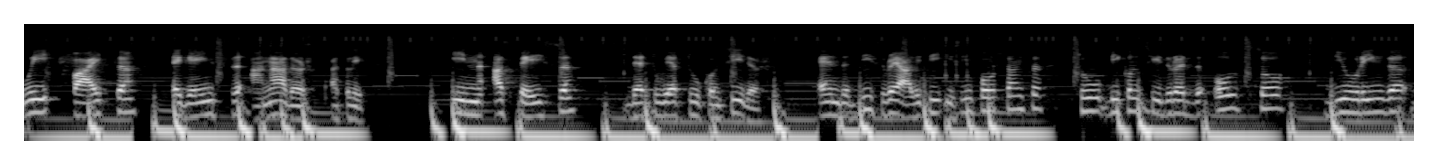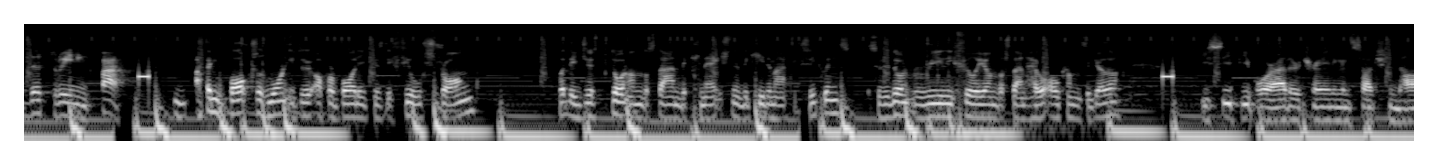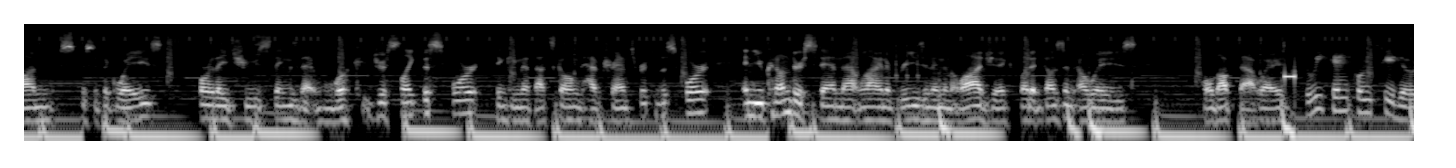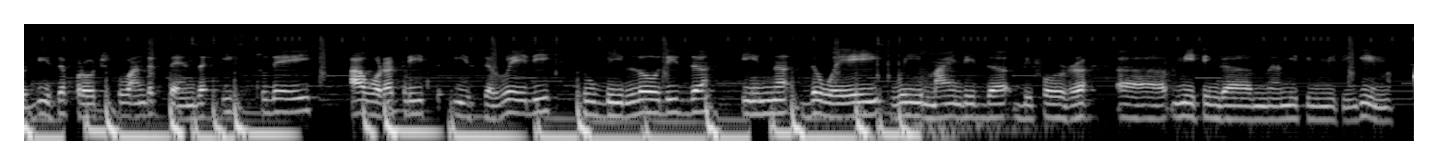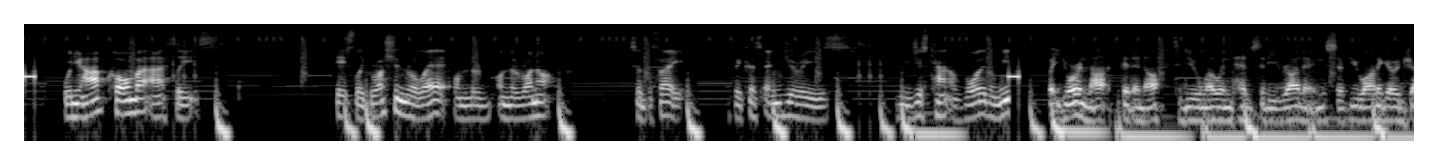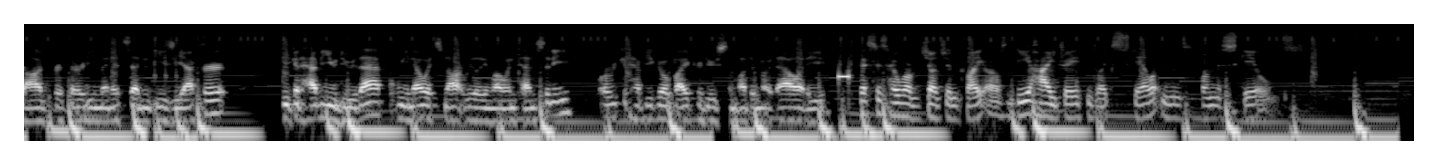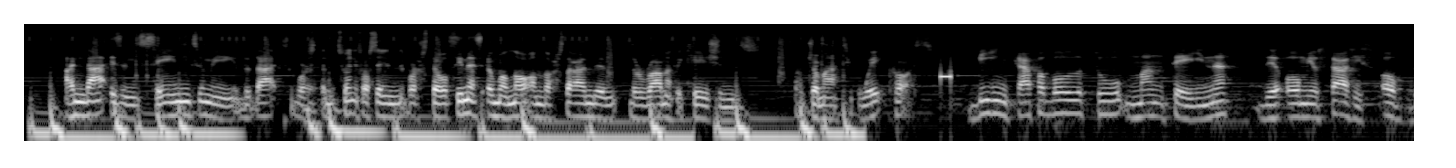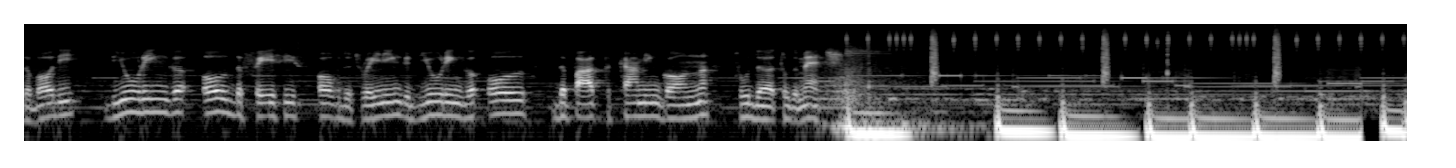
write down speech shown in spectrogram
we fight against another athlete in a space that we have to consider. And this reality is important to be considered also during the training part. I think boxers want to do upper body because they feel strong, but they just don't understand the connection of the kinematic sequence. So they don't really fully understand how it all comes together. You see people are either training in such non specific ways or they choose things that look just like the sport, thinking that that's going to have transfer to the sport. And you can understand that line of reasoning and the logic, but it doesn't always hold up that way. We can consider this approach to understand if today our athlete is ready to be loaded in the way we minded before uh, meeting, um, meeting, meeting him. When you have combat athletes it's like Russian roulette on the on the run up to the fight because injuries you just can't avoid them. We but you're not fit enough to do low intensity running. So if you want to go jog for 30 minutes at an easy effort, we could have you do that, but we know it's not really low intensity, or we could have you go bike or do some other modality. This is how we're judging fighters, dehydrated like skeletons on the scales and that is insane to me that that's we're in the 21st century we're still seeing this and we're not understanding the ramifications of dramatic weight costs. Being capable to maintain the homeostasis of the body during all the phases of the training during all the path coming on to the to the match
